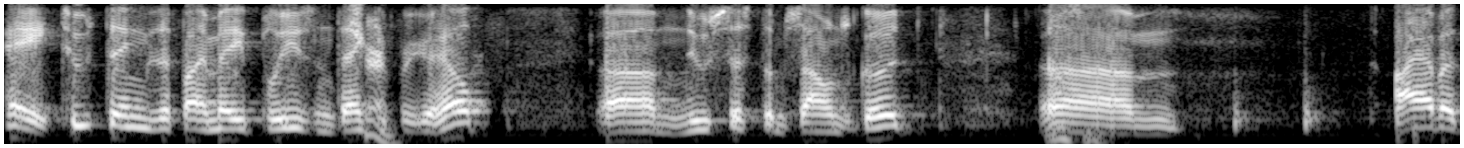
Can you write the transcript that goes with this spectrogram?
Hey, two things, if I may, please, and thank Sure. you for your help. Um, new system sounds good. Um, I have a.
